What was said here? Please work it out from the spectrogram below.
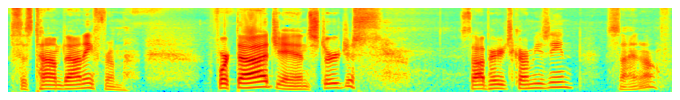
This is Tom Donney from Fort Dodge and Sturgis, Saab Heritage Car Museum, signing off.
